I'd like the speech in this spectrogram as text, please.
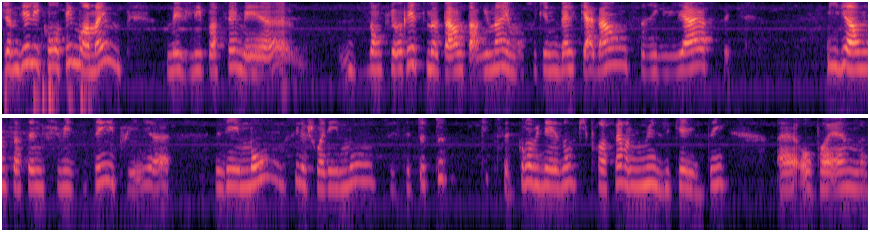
j'aime bien les compter moi-même, mais je ne l'ai pas fait. Mais euh, disons que le rythme parle par lui-même. On sait qu'une belle cadence régulière, c'est il garde une certaine fluidité. Et puis euh, les mots aussi, le choix des mots, c'est toute, cette combinaison qui profère une musicalité au poème.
